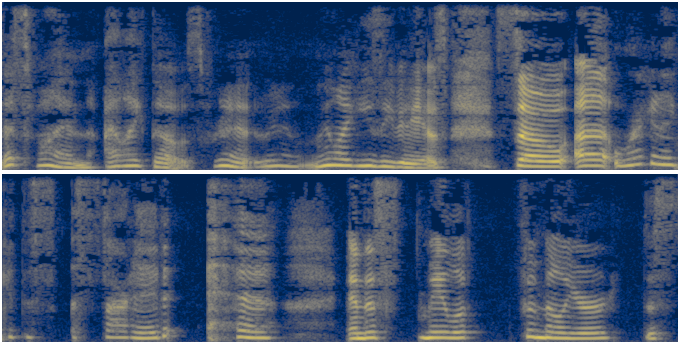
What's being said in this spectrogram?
that's fun. I like those. We're gonna, we're gonna we like easy videos. So uh we're gonna get this started. and this may look familiar. This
